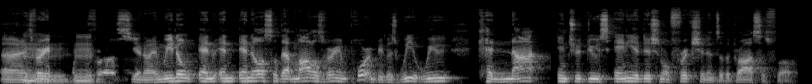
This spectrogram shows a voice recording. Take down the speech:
Uh, and it's very mm-hmm. important for us, you know, and we don't, and, and, and also that model is very important because we, we cannot introduce any additional friction into the process flow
